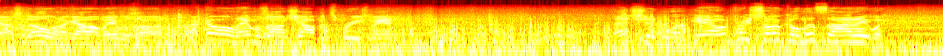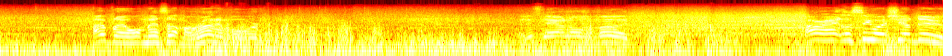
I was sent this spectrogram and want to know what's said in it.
That's. Another one I got off Amazon. I go on Amazon shopping sprees, man. That should work. Yeah, we're pretty sunk on this side, ain't we? Hopefully I won't mess up my running board. It's down on the mud. All right, let's see what she'll do.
